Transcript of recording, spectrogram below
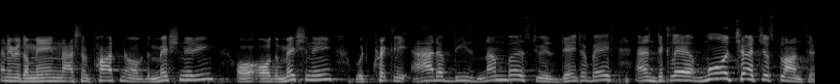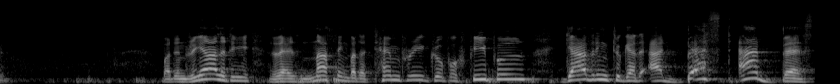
Anyway, the main national partner of the missionary or, or the missionary would quickly add up these numbers to his database and declare more churches planted. But in reality, there's nothing but a temporary group of people gathering together at best, at best,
